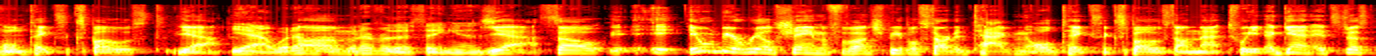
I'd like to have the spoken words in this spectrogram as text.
old takes exposed. Yeah. Yeah, whatever Um, whatever their thing is. Yeah, so it, it would be a real shame if a bunch of people started tagging old takes exposed on that tweet. Again, it's just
